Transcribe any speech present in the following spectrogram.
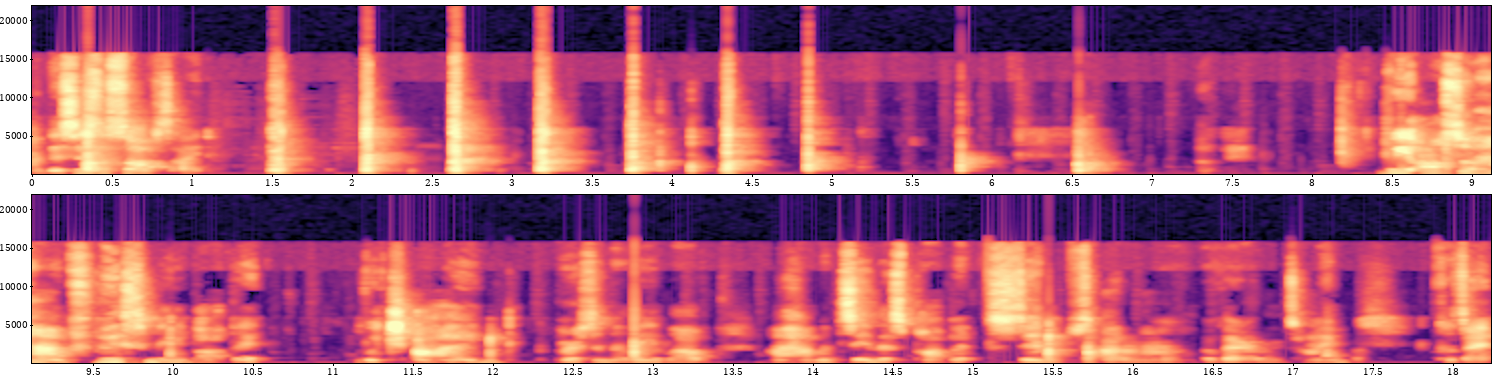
And this is the soft side. Okay. We also have this mini poppet, which I personally love. I haven't seen this poppet since, I don't know, a very long time. Because I,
